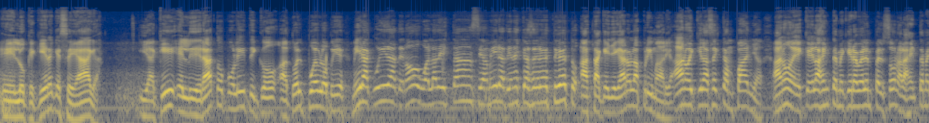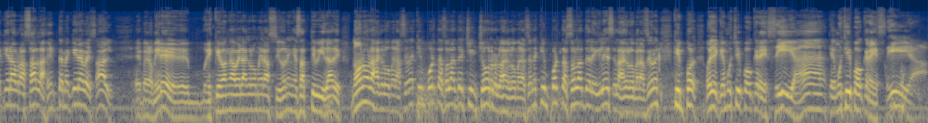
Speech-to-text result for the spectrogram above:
eh, lo que quiere que se haga. Y aquí el liderato político a todo el pueblo pide, mira, cuídate, no, guarda distancia, mira, tienes que hacer esto y esto, hasta que llegaron las primarias. Ah, no, hay que ir a hacer campaña. Ah, no, es que la gente me quiere ver en persona, la gente me quiere abrazar, la gente me quiere besar. Eh, pero mire, eh, es que van a haber aglomeraciones en esas actividades. No, no, las aglomeraciones que importan son las del chinchorro, las aglomeraciones que importan son las de la iglesia, las aglomeraciones que importan... Oye, que mucha hipocresía, ¿ah? Que mucha hipocresía.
